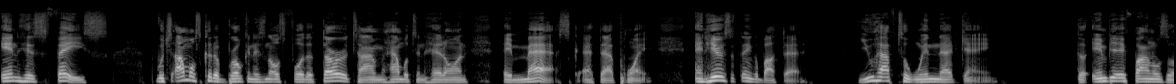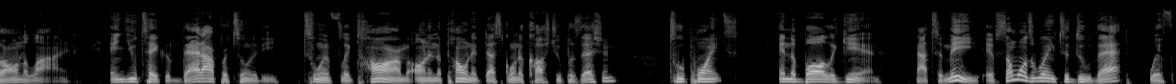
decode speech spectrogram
in his face, which almost could have broken his nose for the third time. Hamilton had on a mask at that point. And here's the thing about that you have to win that game. The NBA Finals are on the line, and you take that opportunity to inflict harm on an opponent that's going to cost you possession, two points, and the ball again. Now, to me, if someone's willing to do that with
